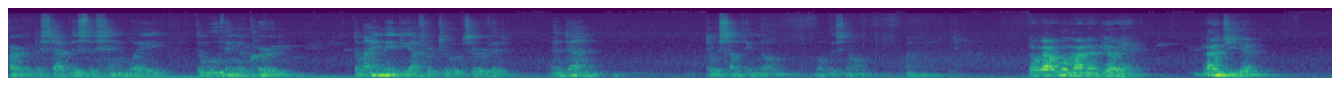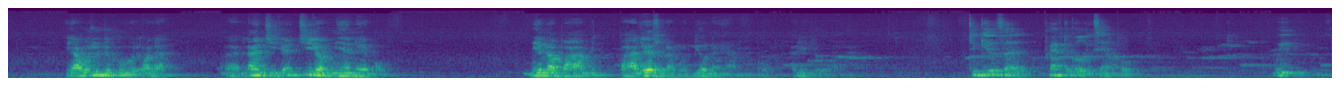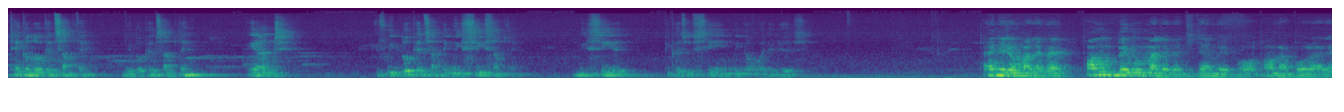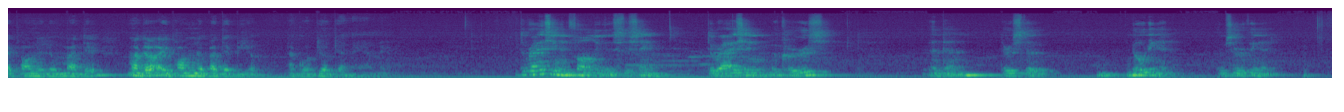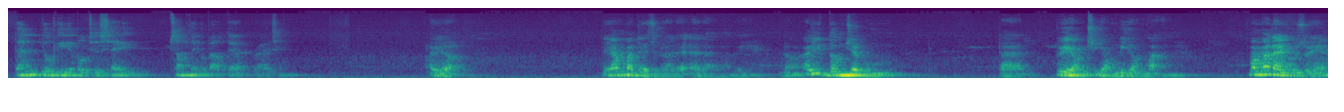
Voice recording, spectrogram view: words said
part of the step is the same way. The moving occurred. the mind made the effort to observe it, and then there was something known. What was known? လောကဥပမာနဲ့ပြောရင်လှမ်းကြည့်တယ်။ရာဝတ္ထုတစ်ခုကိုဟုတ်လားအဲလှမ်းကြည့်တယ်ကြည့်တော့မြင်တယ်ပေါ့။မြင်တော့ဘာဘာလဲဆိုတာကိုပြောနိုင်ရမယ်ပေါ့။အဲ့ဒီလိုပါပဲ ု To give a practical example, we take a look at something. We look at something, and if we look at something, we see something. We see it because of seeing, we know what it is. ။တိုင်းနေတော့မှလည်းပဲဖောင်းမှုပေးမှုမှလည်းပဲဒီတိုင်းပဲပေါ့။ဖောင်းတာပေါ်လာတယ်ဖောင်းတယ်လို့မှတ်တယ်။မှတ်တော့အဲ့ဖောင်းမှုနဲ့ပတ်သက်ပြီးတော့အကောပြောပြနိုင်ရမယ် The rising and falling is the same. The rising occurs, and then there's the noting it, observing it. Then you'll be able to say something about that rising. ။အဲ့တော့တရားမှတ်တယ်ဆိုတာလည်းအဲ့ဒါပါပဲ။နော်။အဲ့ဒီသုံးချက်ကိုဒါတွေ့အောင်ထိအောင်မိအောင်မှတ်ရမယ်။မမှတ်နိုင်ဘူးဆိုရင်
